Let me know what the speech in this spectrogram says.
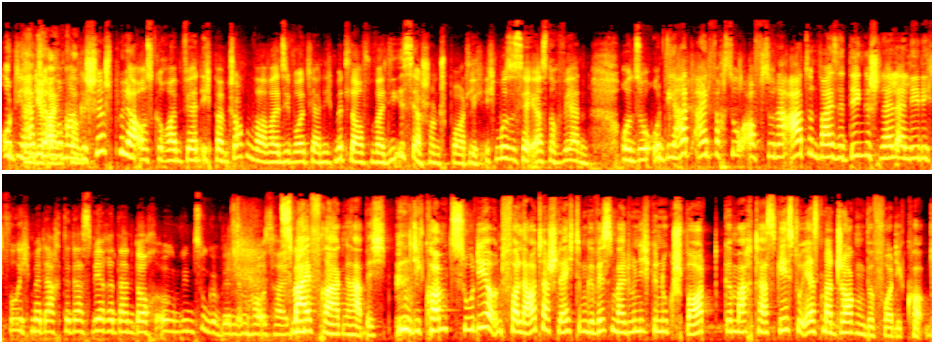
und die hat ja auch immer einen reinkommt. Geschirrspüler ausgeräumt, während ich beim Joggen war, weil sie wollte ja nicht mitlaufen, weil die ist ja schon sportlich. Ich muss es ja erst noch werden. Und so. Und die hat einfach so auf so eine Art und Weise Dinge schnell erledigt, wo ich mir dachte, das wäre dann doch irgendwie ein Zugewinn im Haushalt. Zwei Fragen habe ich. Die kommt zu dir und vor lauter schlechtem Gewissen, weil du nicht genug Sport gemacht hast, gehst du erstmal joggen, bevor die kommt.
